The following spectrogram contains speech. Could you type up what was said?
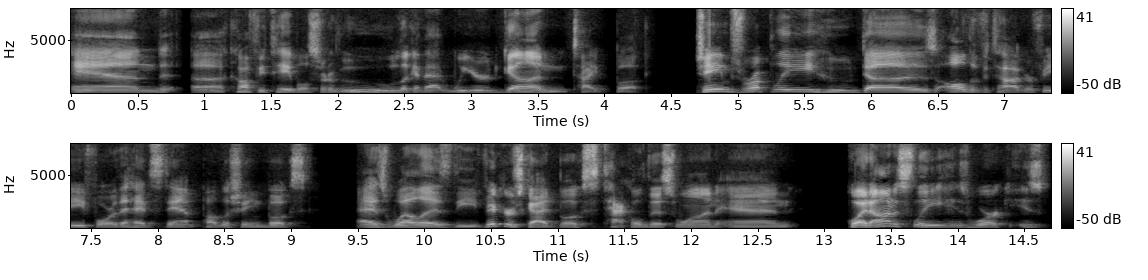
and a coffee table sort of, ooh, look at that weird gun type book. James Rupley, who does all the photography for the Headstamp publishing books, as well as the Vickers Guide books, tackled this one. And quite honestly, his work is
